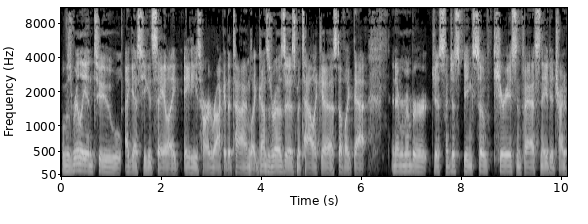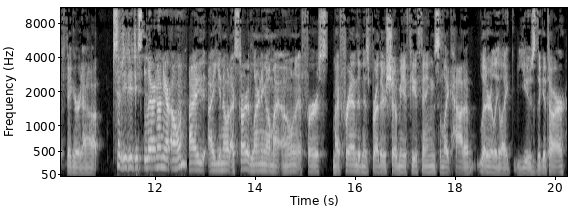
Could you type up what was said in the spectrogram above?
I was really into, I guess you could say like 80s hard rock at the time, like Guns N' Roses, Metallica, stuff like that. And I remember just, just being so curious and fascinated trying to figure it out so did you just learn on your own? I, I, you know what? I started learning on my own at first. My friend and his brother showed me a few things and like how to literally like use the guitar.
